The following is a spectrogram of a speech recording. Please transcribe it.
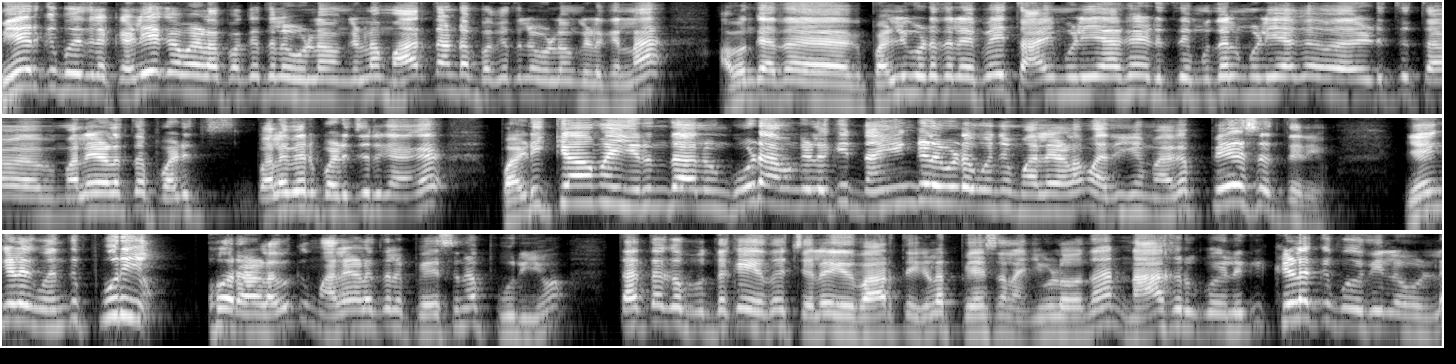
மேற்கு பகுதியில் களியக்கவாழ பக்கத்தில் உள்ளவங்கெல்லாம் மார்த்தாண்டம் பக்கத்தில் உள்ளவங்களுக்கெல்லாம் அவங்க அதை பள்ளிக்கூடத்தில் போய் தாய்மொழியாக எடுத்து முதல் மொழியாக எடுத்து த மலையாளத்தை படிச்சு பல பேர் படிச்சிருக்காங்க. படிக்காமல் இருந்தாலும் கூட அவங்களுக்கு நான் எங்களை விட கொஞ்சம் மலையாளம் அதிகமாக பேச தெரியும். எங்களுக்கு வந்து புரியும். ஓரளவுக்கு மலையாளத்தில் பேசினா புரியும். தத்தக்க புத்தக்க ஏதோ சில வார்த்தைகளை பேசலாம். இவ்வளவுதான் நாகர்கோயிலுக்கு கிழக்கு பகுதியில் உள்ள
